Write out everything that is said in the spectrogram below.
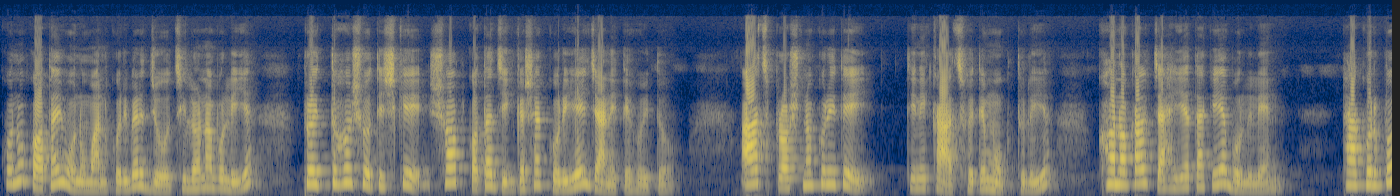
কোনো কথাই অনুমান করিবার জো ছিল না বলিয়া প্রত্যহ সতীশকে সব কথা জিজ্ঞাসা করিয়াই জানিতে হইত। আজ প্রশ্ন করিতেই তিনি কাজ হইতে মুখ তুলিয়া ক্ষণকাল চাহিয়া তাকিয়া বলিলেন, ঠাকুরপো,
